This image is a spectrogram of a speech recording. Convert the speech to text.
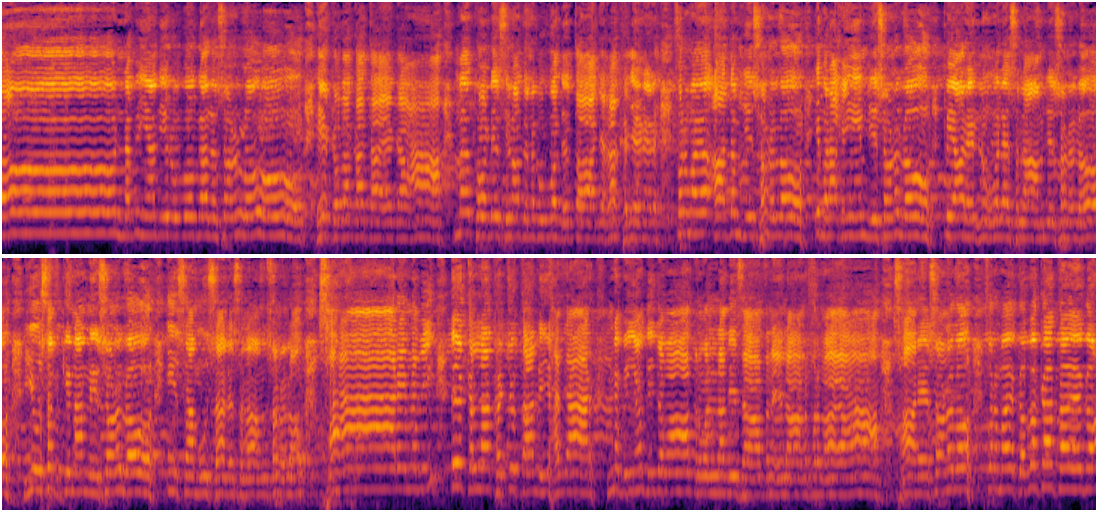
او نبیاں دی روحو گل سن لو، ایک وقت آئے گا، میں تھوڑے سرات نبوت تاج رکھ دینے۔ فرمایا، آدم جی سن لو، ابراہیم جی سن لو پیارے نوح علیہ السلام جی سن لو یوسف کی نانی سن لو عیسیٰ موسیٰ علیہ السلام سن لو سارے نبی ایک لاکھ چوتالی ہزار نبیوں دی جماعت نو اللہ دی ذات نے اعلان فرمایا سارے سن لو فرمایا کہ وقت آئے گا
